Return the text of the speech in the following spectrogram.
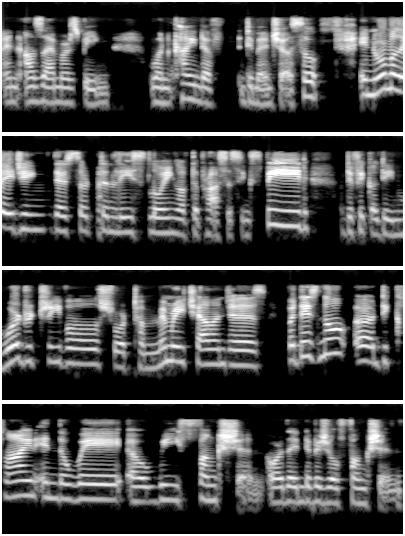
and Alzheimer's being one kind of dementia. So in normal aging, there's certainly slowing of the processing speed, difficulty in word retrieval, short term memory challenges. But there's no uh, decline in the way uh, we function or the individual functions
